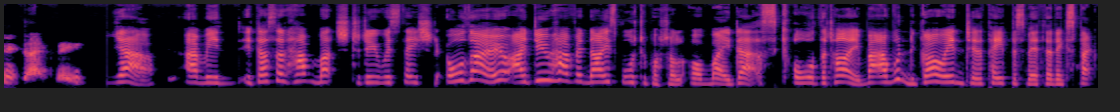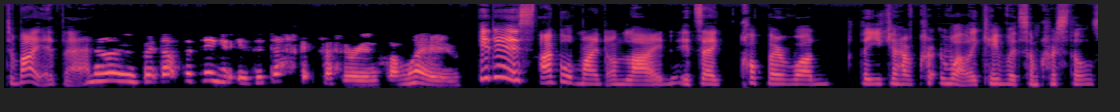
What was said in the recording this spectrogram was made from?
exactly. Yeah, I mean, it doesn't have much to do with stationery. Although I do have a nice water bottle on my desk all the time, but I wouldn't go into the papersmith and expect to buy it there. No, but that's the thing. It is a desk accessory in some ways. It is. I bought mine online. It's a copper one that you can have. Well, it came with some crystals.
